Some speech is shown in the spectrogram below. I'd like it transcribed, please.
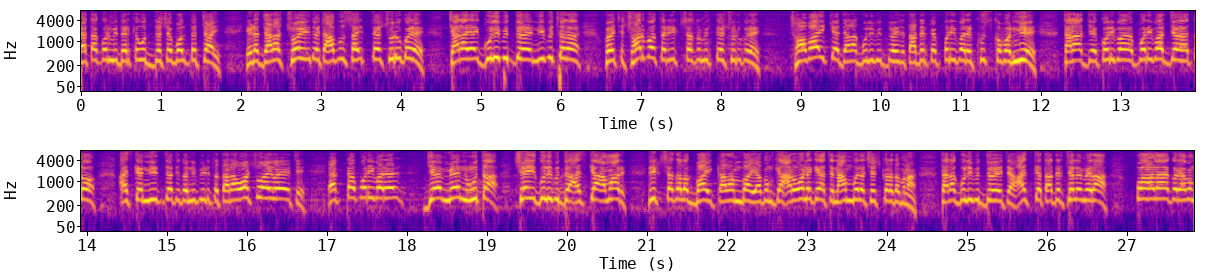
নেতাকর্মীদেরকে উদ্দেশ্যে বলতে চাই, এটা যারা শহীদ হয়েছে, আবু সাইদ থেকে শুরু করে যারা এই গুলিবিদ্ধ হয়ে নিবিচারে হয়েছে সর্বস্তর রিক্সা শ্রমিক থেকে শুরু করে সবাইকে যারা গুলিবিদ্ধ হয়েছে, তাদেরকে পরিবারের খোঁজখবর নিয়ে তারা যে পরিবার পরিবার যে হয়তো আজকে নির্যাতিত, নিপীড়িত, তারা অসহায় হয়েছে। একটা পরিবারের যে মেন হুতা সেই গুলিবিদ্ধ। আজকে আমার রিক্সা চালক ভাই, কালাম ভাই এবং কি আরও অনেকে আছে, নাম বলে শেষ করা যাবে না। তারা গুলিবিদ্ধ হয়েছে। আজকে তাদের ছেলেমেয়েরা পড়ালেখা করে এবং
